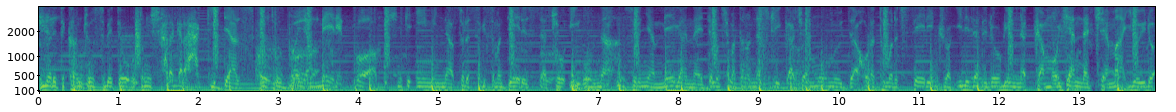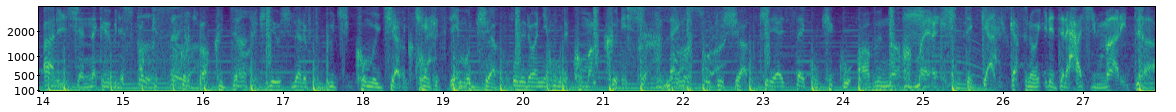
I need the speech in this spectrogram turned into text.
生まれて感情全てを音にし腹から吐き出す。言葉やめれば。腰抜け意味なそれすぐさま出るさ。超いいれには目がないでも巷のなしがじゃもう無駄ほら友達生理ドラッグ入れられるリン仲も嫌な邪魔いろいろあるじゃん中指出しフォークスこれ爆弾秀吉ラルフとぶち込むジャブ献血でもジャブ俺らは日本語で鼓膜にしちゃうラインは相当シャープ。切れ味最高結構危な。お前らが知ってガスガスの入れたら始まりだ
